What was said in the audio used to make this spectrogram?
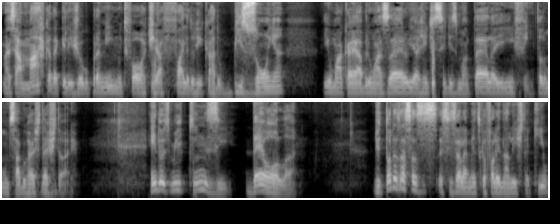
Mas a marca daquele jogo, para mim, muito forte, é a falha do Ricardo bizonha. E o Macaé abre 1 a 0 e a gente se desmantela, e enfim, todo mundo sabe o resto da história. Em 2015, Deola de todos esses elementos que eu falei na lista aqui, o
